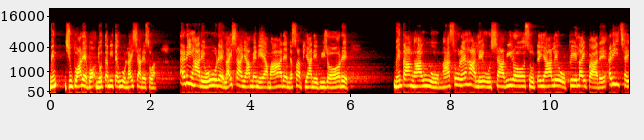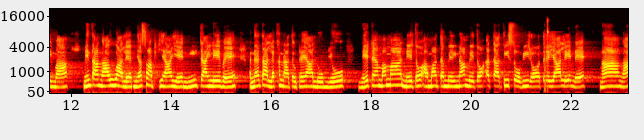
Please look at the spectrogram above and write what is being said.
မင်းယူသွားတယ်ပေါ့အမျိုးသမီးတဲ့ဦးကိုလိုက်ရှာတယ်ဆိုတာအဲ့ဒီဟာတွေကိုတဲ့လိုက်ရှာရမယ့်နေရာမှာတဲ့မြတ်စွာဘုရားနေပြီးတော့တဲ့ မင်းသား၅ဦးကိုငါဆိုတဲ့ဟာလေးကိုရှာပြီးတော့ဆိုတရားလေးကိုပေးလိုက်ပါတယ်အဲ့ဒီအချိန်မှာမင်းသား၅ဦးကလည်းမြတ်စွာဘုရားရဲ့ဤတိုင်းလေးပဲအနတ္တလက္ခဏာတုတ်တရားလိုမျိုးနေတံမမနေတော့အမတမိန်နာမေတော့အတ္တတိဆိုပြီးတော့တရားလေးနဲ့ငါငါ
